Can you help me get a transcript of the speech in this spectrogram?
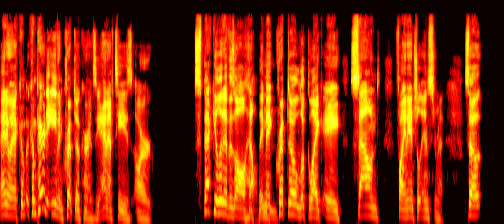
Anyway, com- compared to even cryptocurrency, NFTs are speculative as all hell. They make Mhm. crypto look like a sound financial instrument. So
